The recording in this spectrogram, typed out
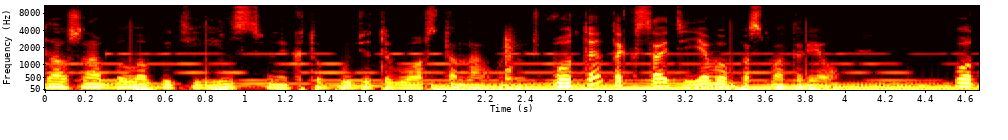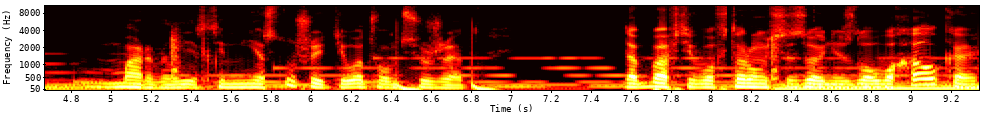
должна была быть единственной, кто будет его останавливать. Вот это, кстати, я бы посмотрел. Вот, Марвел, если меня слушаете, вот вам сюжет. Добавьте во втором сезоне злого Халка,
